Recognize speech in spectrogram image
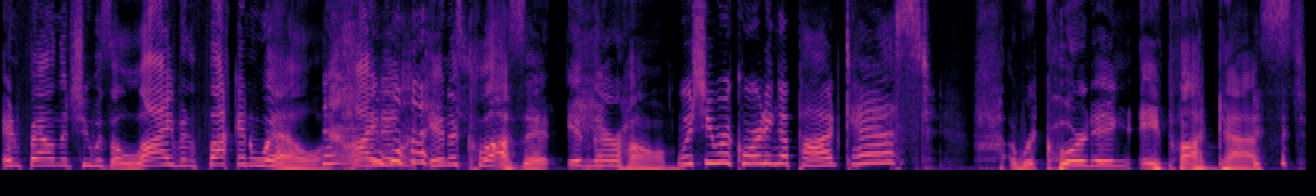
and found that she was alive and fucking well, hiding in a closet in their home, Was she recording a podcast? recording a podcast.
